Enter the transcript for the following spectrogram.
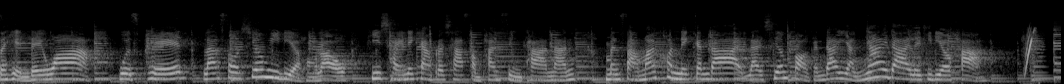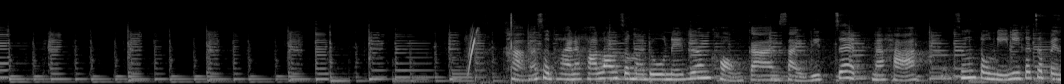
จะเห็นได้ว่า WordPress และโซเชียลมีเดียของเราที่ใช้ในการประชาสัมพันธ์สินค้านั้น มันสามารถคอนเน c t กันได้ และเชื่อมต่อกันได้อย่างง่ายดายเลยทีเดียวค่ะ ค่ะและสุดท้ายนะคะเราจะมาดูในเรื่องของการใส่วิดเจ็ตนะคะ ซึ่งตรงนี้นี่ก็จะเป็น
